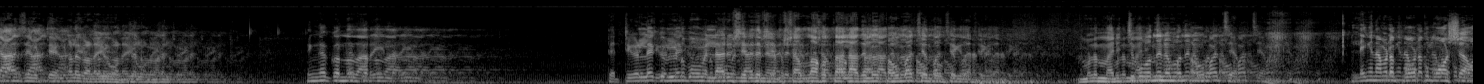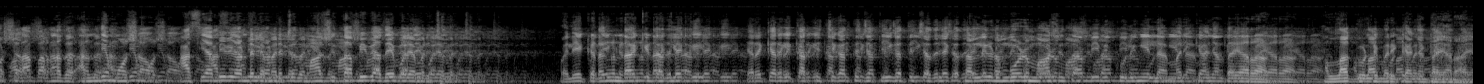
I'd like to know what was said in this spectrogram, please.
ചാൻസ് കിട്ടിയ നിങ്ങൾ കളയോ? നിങ്ങൾക്കൊന്നും അറിയില്ല. തെറ്റുകളിലേക്ക് വീണു പോകും എല്ലാവരും ശരി തന്നെയാണ്. പക്ഷെ അള്ളാഹു താല അതിൽ തൗബ നമ്മൾ മരിച്ചു പോകുന്നതിന് മുമ്പ് തൗബ അല്ലെങ്കിൽ നമ്മുടെ പോക്ക് മോശമാവും. അതാ പറഞ്ഞത്. അന്ത്യം മോശമാവും. ആസിയ ബീവി കണ്ടില്ലേ മരിച്ചത്? മാഷിത്ത ബീവി അതേപോലെ മരിച്ചത്. വലിയ കിടങ്ങുണ്ടാക്കിയിട്ട് അതിലേക്ക് ഇറക്കിറക്കി കത്തിച്ച് കത്തിച്ച് തീ കത്തിച്ച് അതിലേക്ക് തള്ളിയിടുമ്പോഴും മാഷിത്ത ബീവി കുലുങ്ങിയില്ല. മരിക്കാൻ ഞാൻ തയ്യാറാണ്. അള്ളാഹ് വേണ്ടി മരിക്കാൻ ഞാൻ തയ്യാറാണ്.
